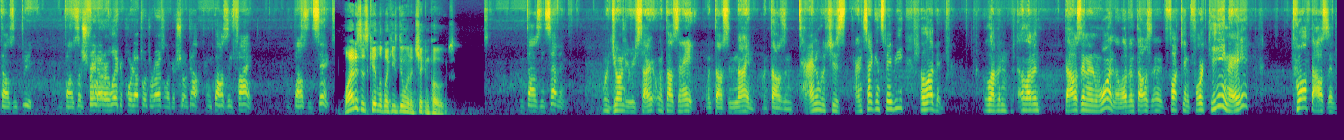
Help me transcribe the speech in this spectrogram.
1003, 1004, Straighten out our leg and pour it out towards the horizon like I showed. 1005, 1006, Why does this kid look like he's doing a chicken pose? 1007. Would you want to restart? 1008, 1009, 1010, which is 10 seconds maybe? 11, 11, 11,001, 11,000 fucking 14, eh? 12,000,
